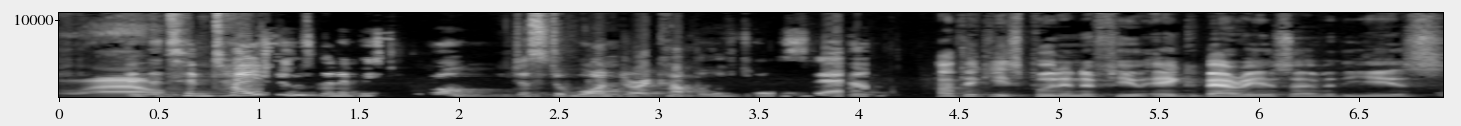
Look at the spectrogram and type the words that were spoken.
Wow. And the temptation's going to be strong just to wander a couple of doors down. I think he's put in a few egg barriers over the years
